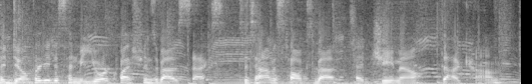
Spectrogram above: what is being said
And don't forget to send me your questions about sex to thomastalksabout at gmail.com.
